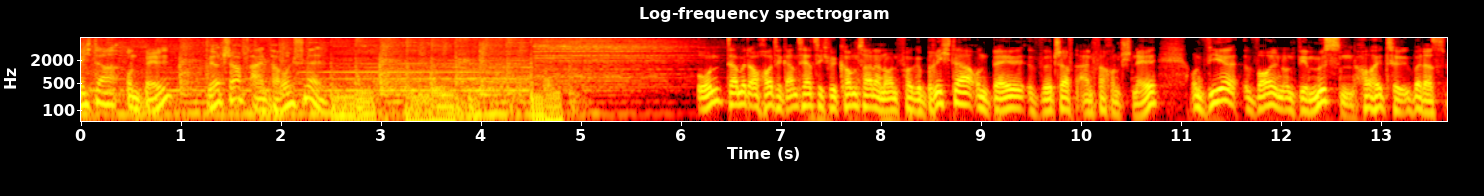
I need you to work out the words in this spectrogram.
Brichter und Bell. Wirtschaft einfach und schnell. Und damit auch heute ganz herzlich willkommen zu einer neuen Folge Brichter und Bell Wirtschaft einfach und schnell. Und wir wollen und wir müssen heute über das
